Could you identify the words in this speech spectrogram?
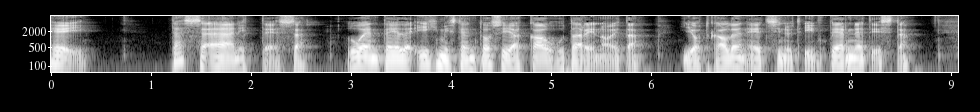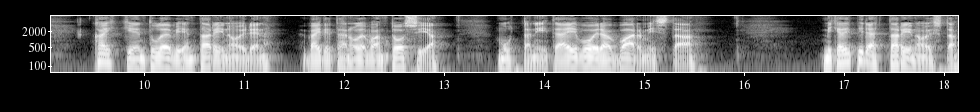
Hei! Tässä äänitteessä luen teille ihmisten tosia kauhutarinoita, jotka olen etsinyt internetistä. Kaikkien tulevien tarinoiden väitetään olevan tosia, mutta niitä ei voida varmistaa. Mikäli pidät tarinoista,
